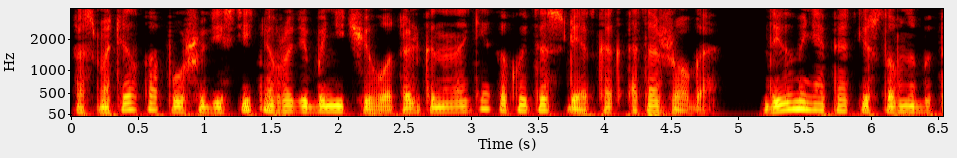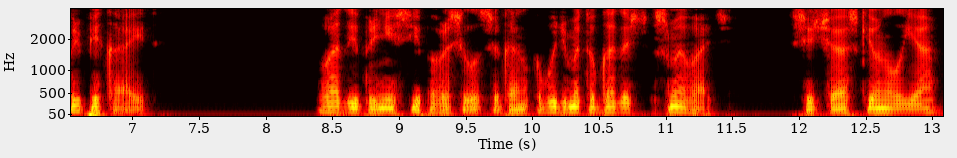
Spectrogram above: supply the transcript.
Осмотрел папушу, действительно вроде бы ничего, только на ноге какой-то след, как от ожога. Да и у меня пятки словно бы припекает. «Воды принеси», — попросила цыганка, — «будем эту гадость смывать». «Сейчас», — кивнул я.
